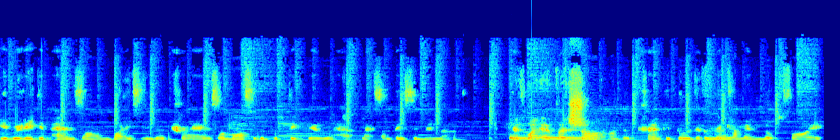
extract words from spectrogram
it really depends on what is in the trend. So most of the boutique they will have like something similar. Because whatever shot on the trend, people definitely Mhm. come and look for it.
